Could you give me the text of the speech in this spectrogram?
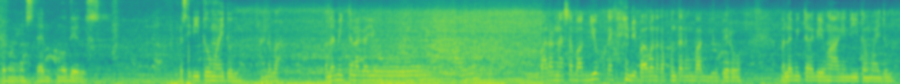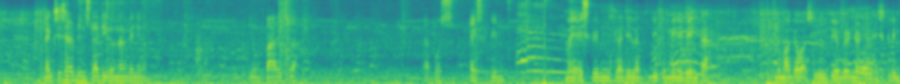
Ito mga instant noodles. Kasi dito mga idol, ano ba? Malamig talaga yung hangin. Parang nasa Baguio. Kaya hindi pa ako nakapunta ng Baguio pero malamig talaga yung hangin dito mga idol. Nagsiserve din sila dito ng ganyan. Yung Paris ba? Tapos ice cream. May ice cream din sila dito, dito binibenta. Gumagawa si Kuya Bernard ng ice cream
